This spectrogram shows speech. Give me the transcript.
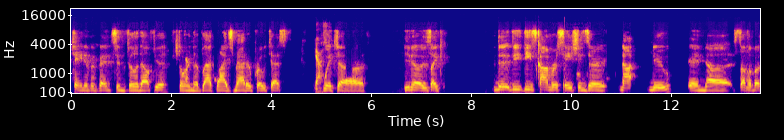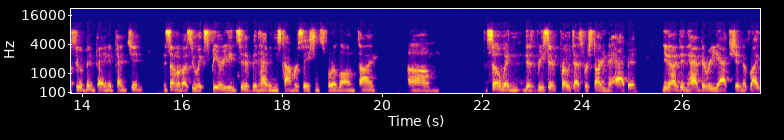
chain of events in Philadelphia during the Black Lives Matter protest. Yes. Which, uh, you know, it's like the, the, these conversations are not new. And uh, some of us who have been paying attention and some of us who experience it have been having these conversations for a long time. Um, so when the recent protests were starting to happen, you know, I didn't have the reaction of like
